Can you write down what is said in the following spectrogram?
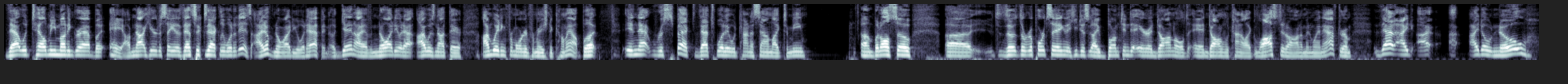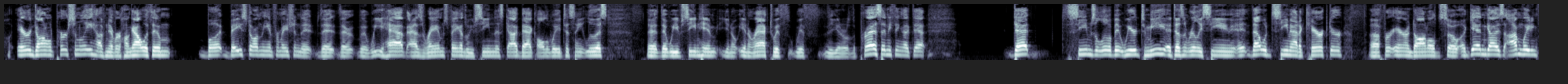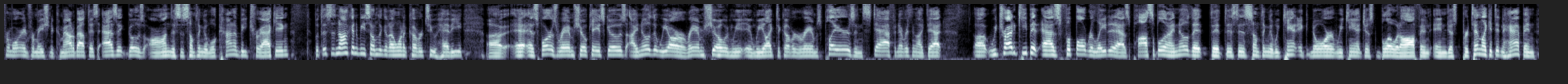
that would tell me money grab. But hey, I'm not here to say that that's exactly what it is. I have no idea what happened. Again, I have no idea what happened. I was not there. I'm waiting for more information to come out. But in that respect, that's what it would kind of sound like to me. Um, but also, uh, the the report saying that he just like bumped into Aaron Donald and Donald kind of like lost it on him and went after him. That I I I don't know Aaron Donald personally. I've never hung out with him but based on the information that, that, that that we have as Rams fans, we've seen this guy back all the way to St. Louis. Uh, that we've seen him, you know, interact with with the, you know the press, anything like that. That seems a little bit weird to me. It doesn't really seem it, that would seem out of character. Uh, for Aaron Donald. So, again, guys, I'm waiting for more information to come out about this as it goes on. This is something that we'll kind of be tracking but this is not going to be something that I want to cover too heavy. Uh, as far as Rams Showcase goes, I know that we are a Rams show and we and we like to cover Rams players and staff and everything like that. Uh, we try to keep it as football related as possible, and I know that that this is something that we can't ignore. We can't just blow it off and, and just pretend like it didn't happen.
